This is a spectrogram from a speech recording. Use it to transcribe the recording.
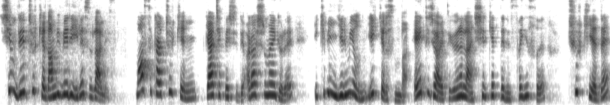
Şimdi Türkiye'den bir veri ile sizlerleyiz. Mastercard Türkiye'nin gerçekleştirdiği araştırmaya göre 2020 yılının ilk yarısında e-ticarete yönelen şirketlerin sayısı Türkiye'de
